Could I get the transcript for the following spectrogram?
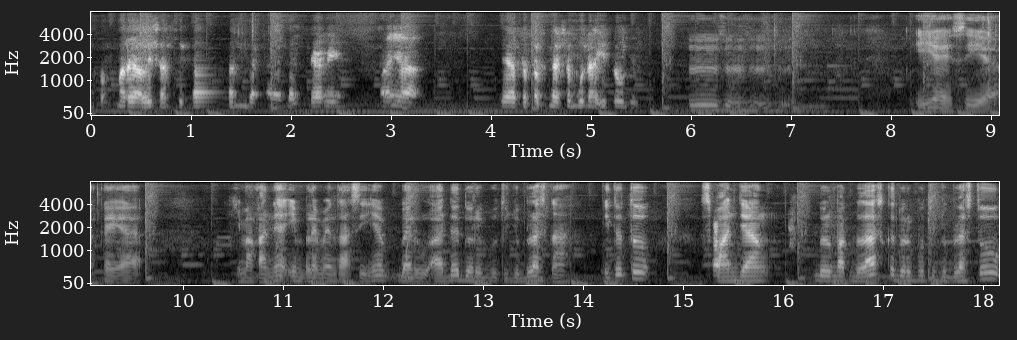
untuk merealisasikan eh, bike sharing nah ya ya tetap nggak semudah itu gitu. Mhm. Iya sih ya kayak ya makanya implementasinya baru ada 2017 nah itu tuh sepanjang 2014 ke 2017 tuh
